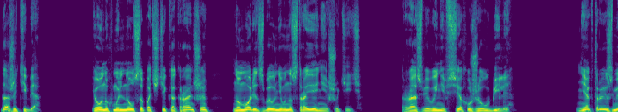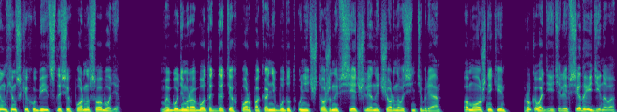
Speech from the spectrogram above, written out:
даже тебя». И он ухмыльнулся почти как раньше, но Морец был не в настроении шутить. «Разве вы не всех уже убили?» Некоторые из мюнхенских убийц до сих пор на свободе. Мы будем работать до тех пор, пока не будут уничтожены все члены «Черного сентября», помощники, руководители, все до единого.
